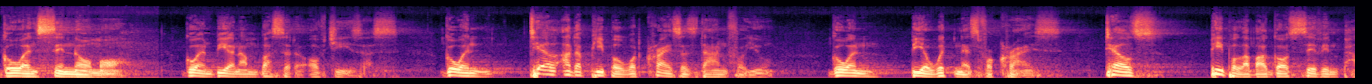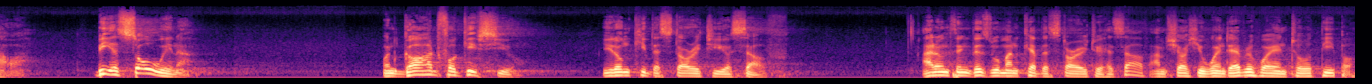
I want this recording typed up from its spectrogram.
Go and sin no more. Go and be an ambassador of Jesus. Go and tell other people what Christ has done for you. Go and be a witness for Christ. Tells people about God's saving power. Be a soul winner. When God forgives you, you don't keep the story to yourself. I don't think this woman kept the story to herself. I'm sure she went everywhere and told people.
